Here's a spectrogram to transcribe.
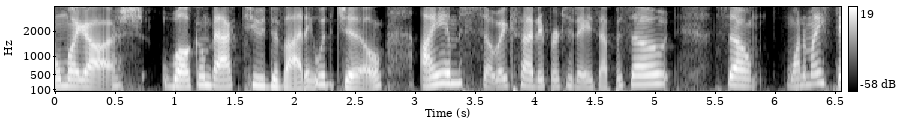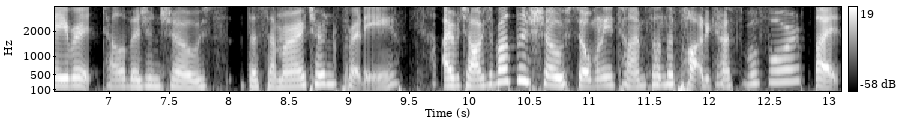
Oh my gosh. Welcome back to Divide It with Gill. I am so excited for today's episode. So, one of my favorite television shows, The Summer I Turned Pretty. I've talked about this show so many times on the podcast before, but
